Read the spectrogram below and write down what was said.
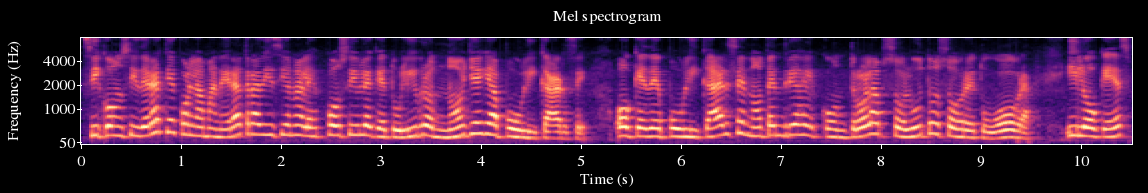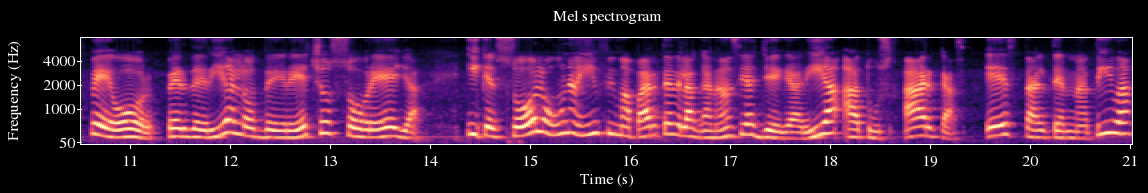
Si consideras que con la manera tradicional es posible que tu libro no llegue a publicarse o que de publicarse no tendrías el control absoluto sobre tu obra y lo que es peor, perderías los derechos sobre ella y que solo una ínfima parte de las ganancias llegaría a tus arcas, esta alternativa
